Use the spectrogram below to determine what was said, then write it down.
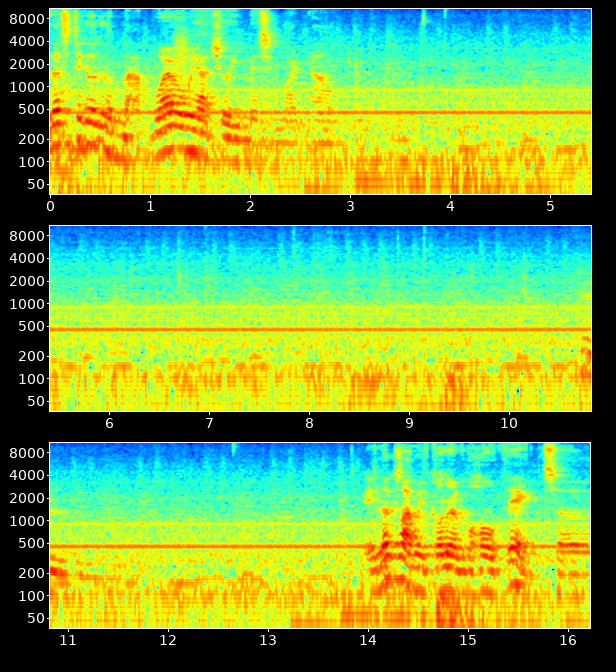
Let's take a look at the map. Where are we actually missing right now? Hmm. It looks like we've gone over the whole thing, so...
